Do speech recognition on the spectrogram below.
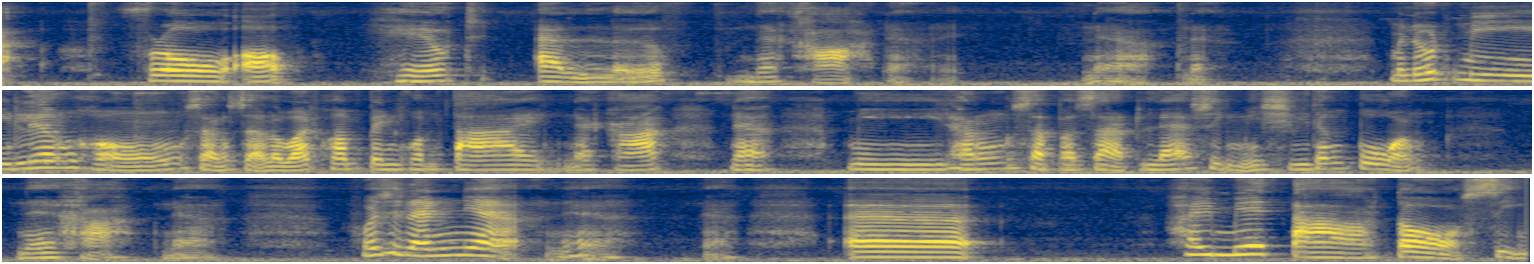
a flow of health and love นะคะนะนะนะ มนุษย์มีเรื่องของสังสารวัฏความเป็นความตายนะคะนะมีทั้งสรรพสัตว์และสิ่งมีชีวิตทั้งปวงนะคะนะเพราะฉะนั้นเนี่ยนะนะเอ่อให้เมตตาต่อสิ่ง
